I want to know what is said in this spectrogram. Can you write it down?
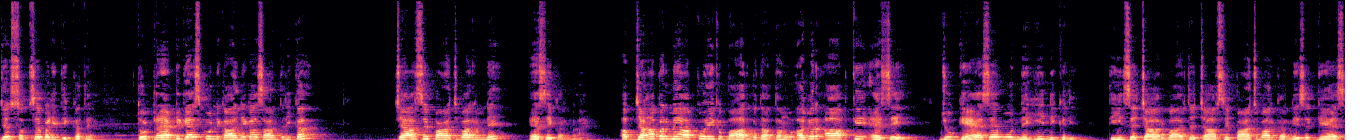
जो सबसे बड़ी दिक्कत है। तो ट्रैप्ड गैस को निकालने का आसान तरीका, चार से पाँच बार हमने ऐसे करना है। अब जहाँ पर मैं आपको एक बात बताता हूँ, अगर आपके ऐसे जो गैस है वो नहीं निकली, तीन से चार बार या चार से पाँच बार करने से गैस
